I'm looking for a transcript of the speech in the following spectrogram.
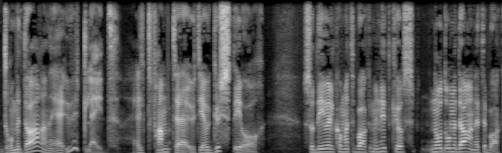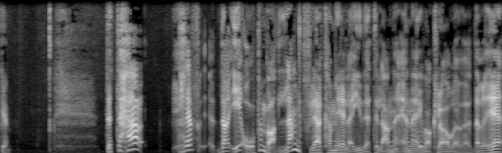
dromedarene er utleid helt fram til ut i august i år. Så de vil komme tilbake med nytt kurs når dromedaren er tilbake. Dette her Det er åpenbart langt flere kameler i dette landet enn jeg var klar over. Det er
